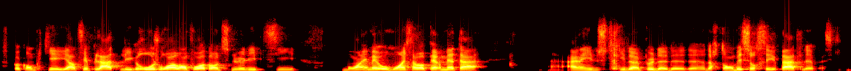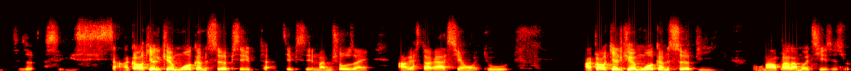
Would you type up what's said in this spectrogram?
C'est pas compliqué. Regarde, c'est plate. Les gros joueurs vont pouvoir continuer, les petits moins, mais au moins, ça va permettre à, l'industrie d'un peu de, retomber sur ses pattes. Là, parce que c'est encore quelques mois comme ça, puis c'est la même chose en, restauration et tout. Encore quelques mois comme ça, puis on en parle à moitié, c'est sûr.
